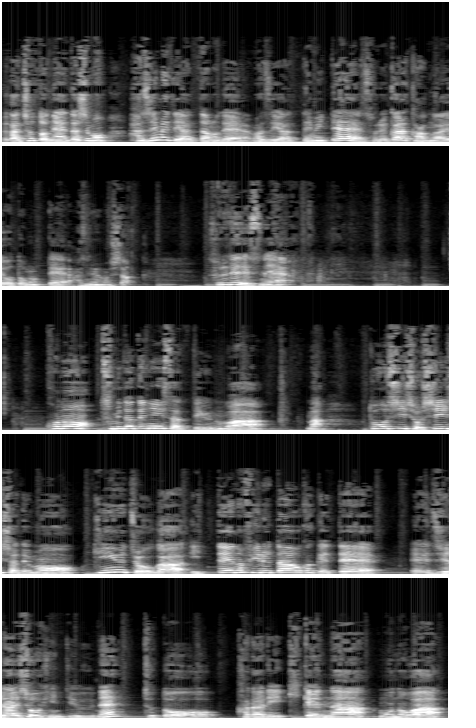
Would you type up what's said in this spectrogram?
だからちょっとね、私も初めてやったので、まずやってみて、それから考えようと思って始めました。それでですね、この積立 NISA っていうのは、まあ、投資初心者でも、金融庁が一定のフィルターをかけて、えー、地雷商品っていうね、ちょっとかなり危険なものは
